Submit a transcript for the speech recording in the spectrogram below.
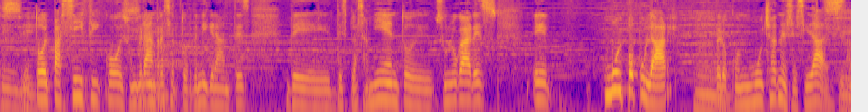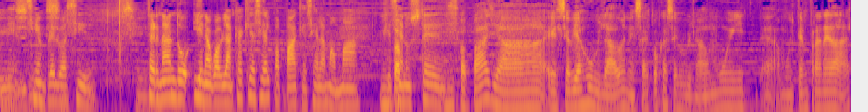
de, todo el Pacífico, es un gran receptor de migrantes, de desplazamiento, de, es un lugar es, eh, muy popular, mm. pero con muchas necesidades también, siempre lo ha sido. Fernando, ¿y en Agua Blanca qué hacía el papá, qué hacía la mamá? ¿Qué hacían ustedes? Mi papá ya, él se había jubilado, en esa época se jubilaba muy, eh, a muy temprana edad,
